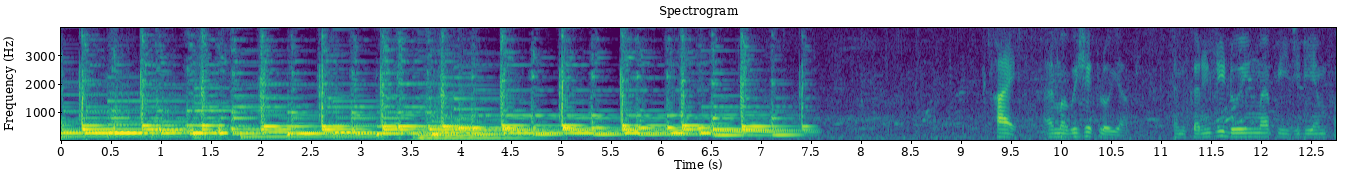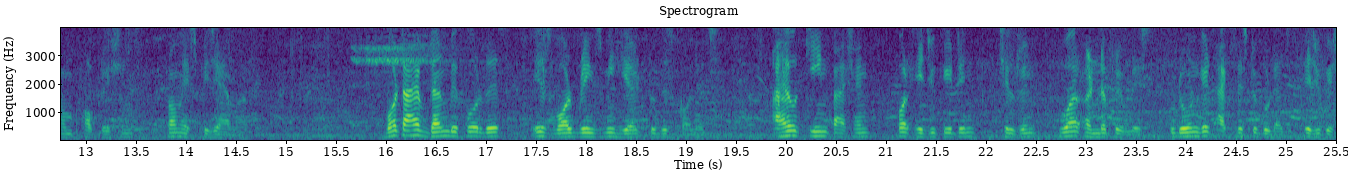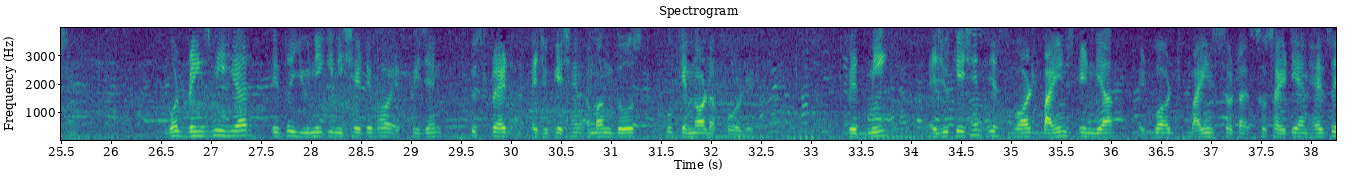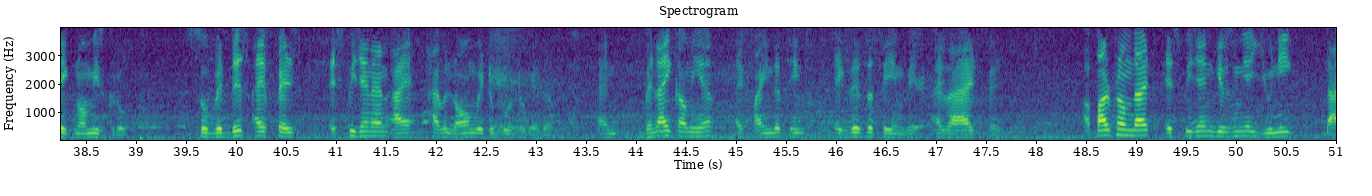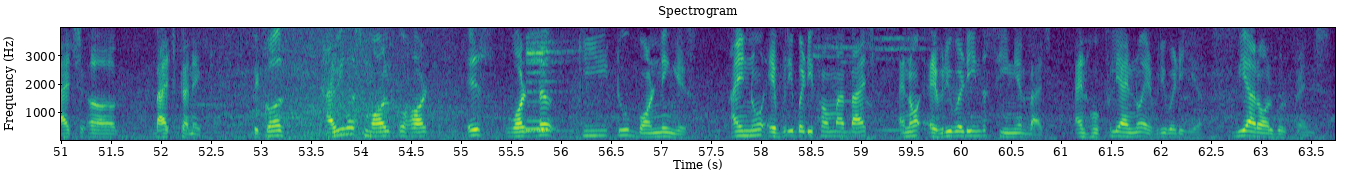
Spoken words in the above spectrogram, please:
Hi, I'm Abhishek Lohiya. I'm currently doing my PGDM from operations from SPJIMR. What I have done before this is what brings me here to this college. I have a keen passion for educating children who are underprivileged, who don't get access to good edu- education. What brings me here is the unique initiative of SPGN to spread education among those who cannot afford it. With me, education is what binds India, it what binds society and helps the economies grow. So with this, I felt SPGN and I have a long way to go together. And when I come here, I find the things exist the same way as I had felt. Apart from that, SPGN gives me a unique batch uh, batch connect because having a small cohort is what the key to bonding is. I know everybody from my batch, I know everybody in the senior batch, and hopefully I know everybody here. We are all good friends.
